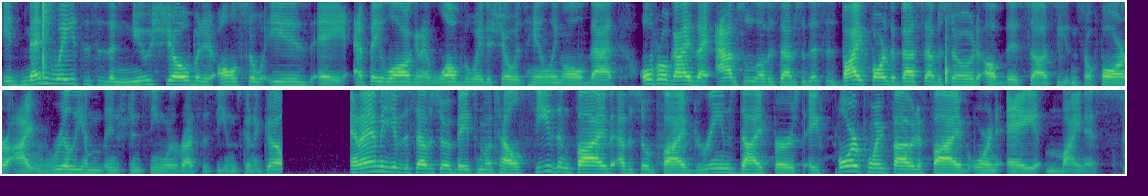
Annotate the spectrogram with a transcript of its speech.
in many ways, this is a new show, but it also is a epilogue, and I love the way the show is handling all of that. Overall, guys, I absolutely love this episode. This is by far the best episode of this uh, season so far. I really am interested in seeing where the rest of the season is going to go. And I am going to give this episode Bates Motel Season 5, Episode 5, Dreams Die First, a 4.5 out of 5 or an A minus.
